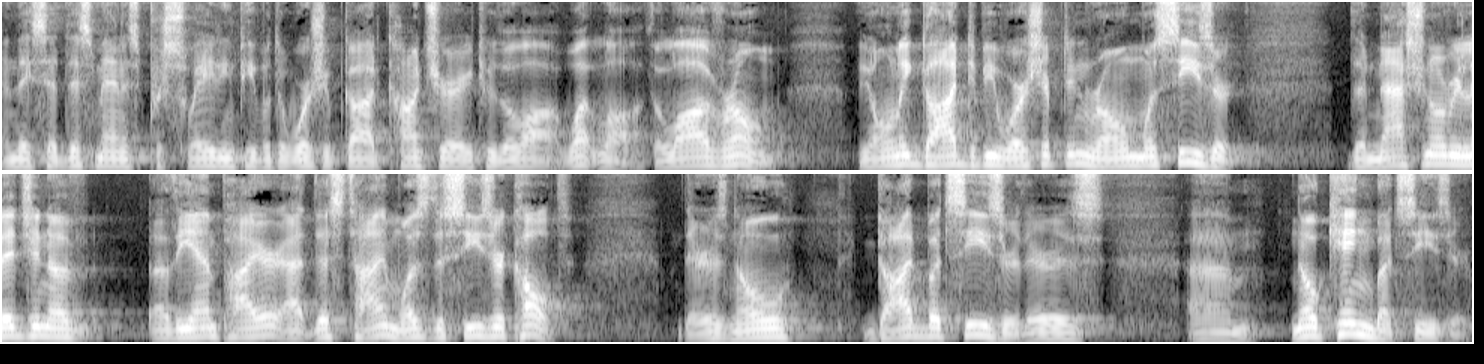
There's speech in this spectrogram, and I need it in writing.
and they said, This man is persuading people to worship God contrary to the law. What law? The law of Rome. The only God to be worshiped in Rome was Caesar. The national religion of, the empire at this time was the Caesar cult. There is no God but Caesar. There is um, no king but Caesar.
